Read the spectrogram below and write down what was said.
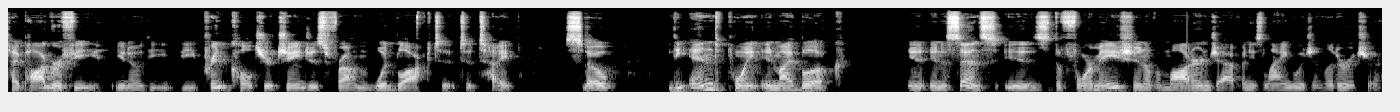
typography you know the the print culture changes from woodblock to, to type. So the end point in my book in, in a sense is the formation of a modern japanese language and literature.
